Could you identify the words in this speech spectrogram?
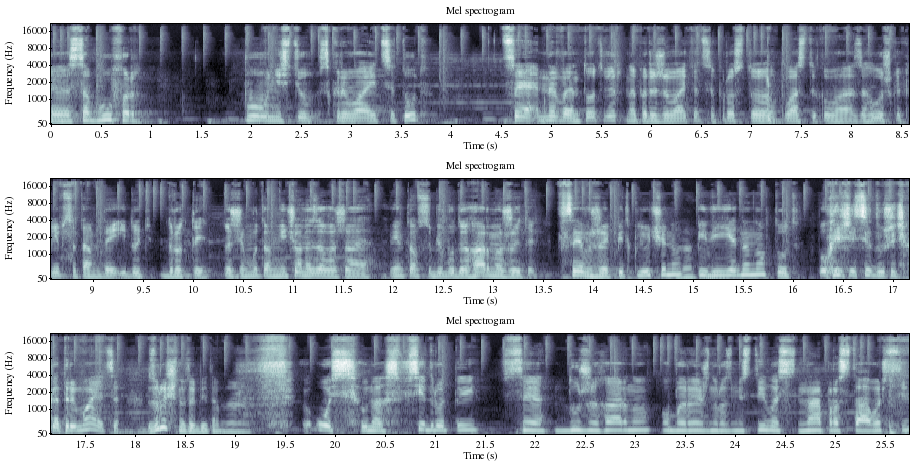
Е, Сабвуфер повністю скривається тут. Це не вент-отвір, не переживайте, це просто пластикова заглушка кліпса, там, де йдуть дроти. Тож йому там нічого не заважає. Він там собі буде гарно жити. Все вже підключено, під'єднано. Тут поки ще сідушечка тримається. Зручно тобі там. Ось у нас всі дроти, все дуже гарно, обережно розмістилось на проставочці.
